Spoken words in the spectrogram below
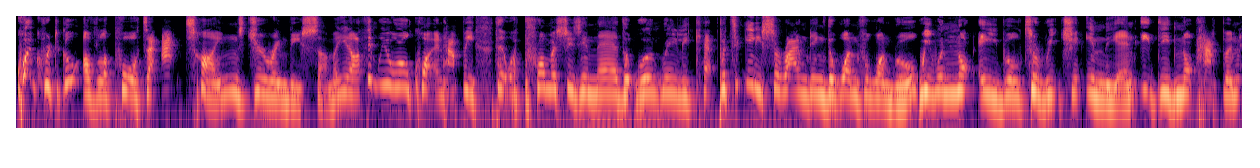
quite critical of Laporta at times during the summer. You know, I think we were all quite unhappy. There were promises in there that weren't really kept, particularly surrounding the one for one rule. We were not able to reach it in the end. It did not happen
